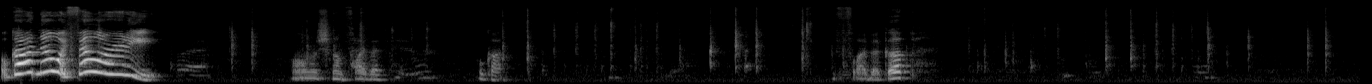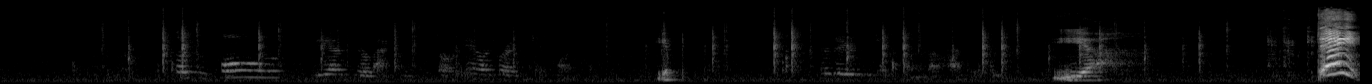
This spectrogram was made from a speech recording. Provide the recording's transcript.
Oh god, no, I fell already. Oh, I'm just gonna fly back. Oh god. Fly back up. Yep. Yeah. Dang it,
